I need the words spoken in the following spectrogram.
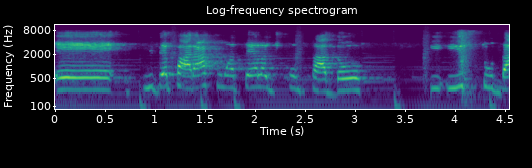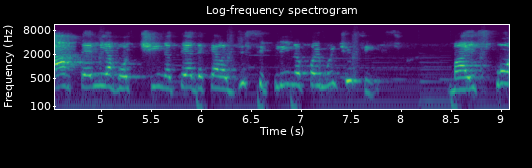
é, me deparar com uma tela de computador e, e, estudar, ter minha rotina, ter daquela disciplina foi muito difícil. Mas com,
